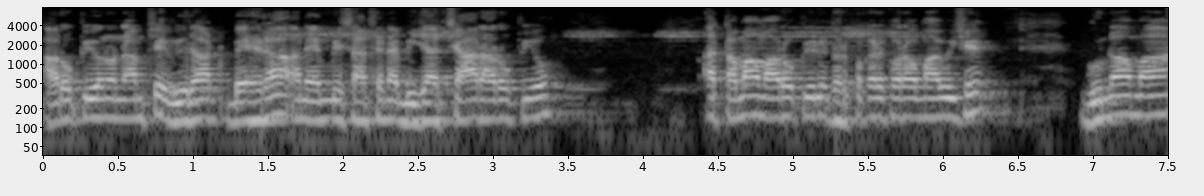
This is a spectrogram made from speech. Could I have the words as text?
આરોપીઓનું નામ છે વિરાટ બહેરા અને એમની સાથેના બીજા ચાર આરોપીઓ. આ તમામ આરોપીઓની ધરપકડ કરવામાં આવી છે. ગુનામાં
